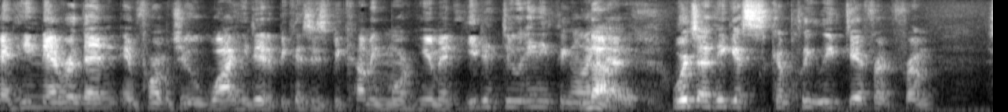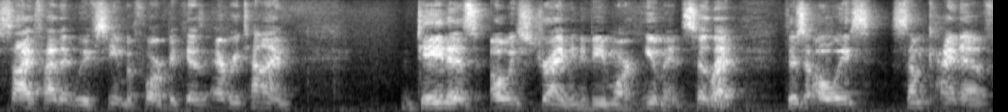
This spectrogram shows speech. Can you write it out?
and he never then informed you why he did it because he's becoming more human. He didn't do anything like No. that, which I think is completely different from sci-fi that we've seen before. Because every time, Data's always striving to be more human, so Right. that there's always some kind of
